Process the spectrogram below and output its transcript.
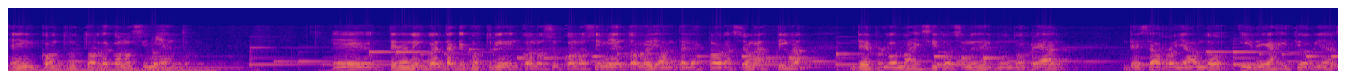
en constructor de conocimiento. Eh, teniendo en cuenta que construyen conocimiento mediante la exploración activa de problemas y situaciones del mundo real, desarrollando ideas y teorías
